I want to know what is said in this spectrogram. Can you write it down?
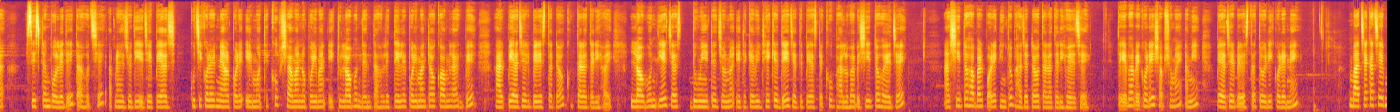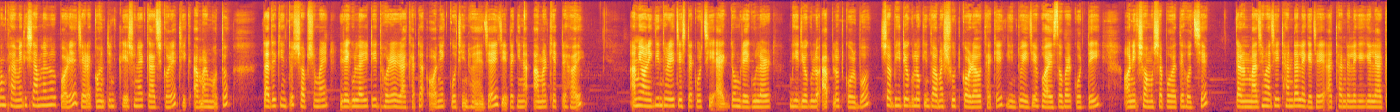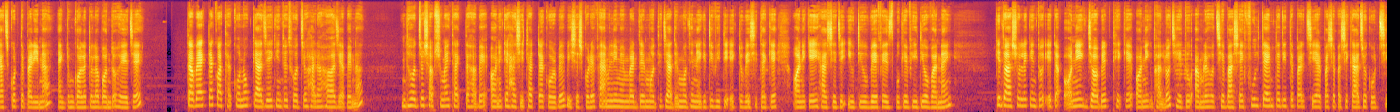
সিস্টেম বলে দেয় তা হচ্ছে, আপনারা যদি এই যে পেঁয়াজ কুচি করে নেওয়ার পরে এর মধ্যে খুব সামান্য পরিমাণ একটু লবণ দেন, তাহলে তেলের পরিমাণটাও কম লাগবে আর পেঁয়াজের বেরেস্তাটাও খুব তাড়াতাড়ি হয়। লবণ দিয়ে জাস্ট দু মিনিটের জন্য এটাকে আমি ঢেকে দিই, যাতে পেঁয়াজটা খুব ভালোভাবে সিদ্ধ হয়ে যায়। আর সিদ্ধ হবার পরে কিন্তু ভাজাটাও তাড়াতাড়ি হয়ে যায়। তো এভাবে করেই সবসময় আমি পেঁয়াজের বেরেস্তা তৈরি করে নেই। বাচ্চা কাচ্চা এবং ফ্যামিলি সামলানোর পরে যারা কন্টেন্ট ক্রিয়েশনের কাজ করে, ঠিক আমার মতো, তাদের কিন্তু সবসময় রেগুলারিটি ধরে রাখাটা অনেক কঠিন হয়ে যায়, যেটা কিনা আমার ক্ষেত্রে হয়। আমি অনেক দিন ধরেই চেষ্টা করছি একদম রেগুলার ভিডিওগুলো আপলোড করব। সব ভিডিওগুলো কিন্তু আমার শ্যুট করাও থাকে। কিন্তু এই যে ভয়েস ওভার করতেই অনেক সমস্যা পোহাতে হচ্ছে। কারণ মাঝে মাঝেই ঠান্ডা লেগে যায়, আর ঠান্ডা লেগে গেলে আর কাজ করতে পারি না। একদম গলা টলা বন্ধ হয়ে যায়। তবে একটা কথা, কোনো কাজেই কিন্তু ধৈর্য হারা হওয়া যাবে না। ধৈর্য সবসময় থাকতে হবে। অনেকে হাসি ঠাট্টা করবে, বিশেষ করে ফ্যামিলি মেম্বারদের মধ্যে, যাদের মধ্যে নেগেটিভিটি একটু বেশি থাকে। অনেকেই হাসে যে ইউটিউবে ফেসবুকে ভিডিও বানায়। কিন্তু আসলে কিন্তু এটা অনেক জবের থেকে অনেক ভালো, যেহেতু আমরা হচ্ছে বাসায় ফুল টাইমটা দিতে পারছি আর পাশাপাশি কাজও করছি।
